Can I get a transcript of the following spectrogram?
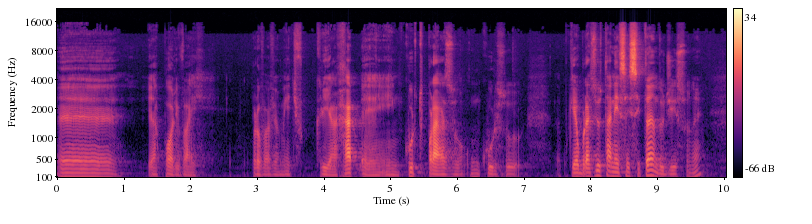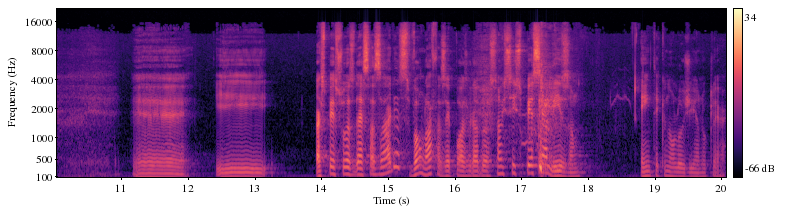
É, e a Poli vai provavelmente criar é, em curto prazo um curso, porque o Brasil está necessitando disso, né? É, e as pessoas dessas áreas vão lá fazer pós-graduação e se especializam em tecnologia nuclear.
